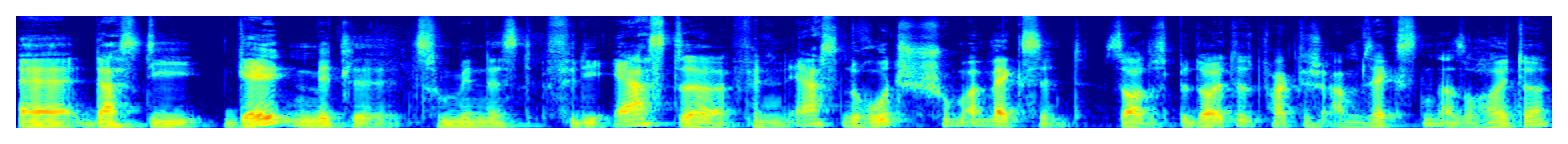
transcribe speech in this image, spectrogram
äh, dass die Geldmittel zumindest für, die erste, für den ersten Rutsch schon mal weg sind. So, das bedeutet praktisch am 6., also heute,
